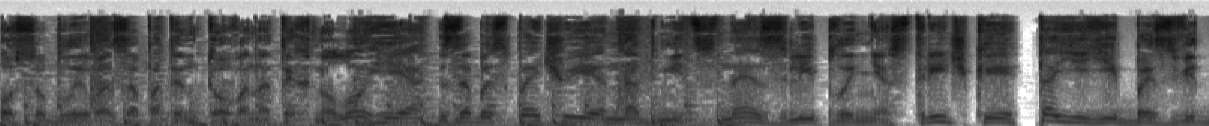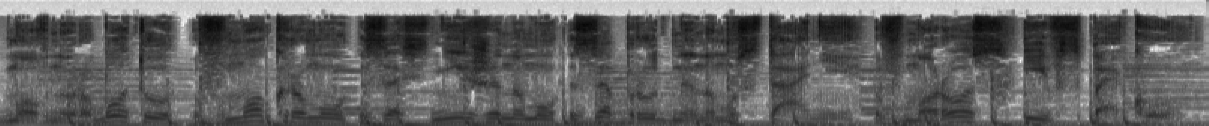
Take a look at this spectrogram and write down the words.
Особлива запатентована технологія забезпечує надміцне зліплення стрічки та її безвідмовну роботу в мокрому, засніженому, забрудненому стані, в мороз і в спеку.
